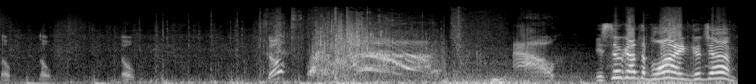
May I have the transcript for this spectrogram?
nope, nope, nope. Nope! Ah! Ow! You still got the blind. Good job.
